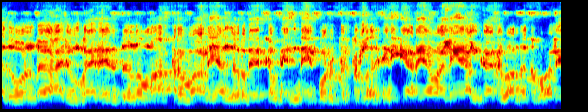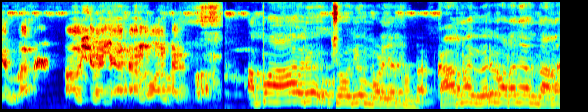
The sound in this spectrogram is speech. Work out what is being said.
അതുകൊണ്ട് ആരും വരരുതെന്ന് മാത്രമാണ് ഞാൻ നിർദ്ദേശം എന്നെ കൊടുത്തിട്ടുള്ളത്. എനിക്കറിയാം അല്ലെങ്കിൽ ആൾക്കാർ വന്നതുപോലെയുള്ള ആവശ്യമില്ലാത്ത അൺവാണ്ടഡ് അപ്പൊ ആ ഒരു ചോദ്യം പൊളിച്ചിട്ടുണ്ട് കാരണം ഇവർ പറഞ്ഞ എന്താണ്?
